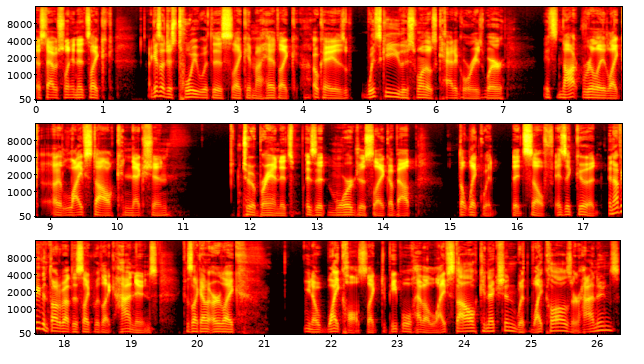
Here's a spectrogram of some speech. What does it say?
established. And it's like I guess I just toy with this like in my head, like, okay, is whiskey this one of those categories where it's not really like a lifestyle connection to a brand. It's is it more just like about the liquid itself? Is it good? And I've even thought about this like with like high noons, because like or like you know white claws. Like, do people have a lifestyle connection with white claws or high noons,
